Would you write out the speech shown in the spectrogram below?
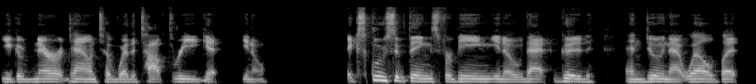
you could narrow it down to where the top three get, you know, exclusive things for being, you know, that good and doing that well. But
